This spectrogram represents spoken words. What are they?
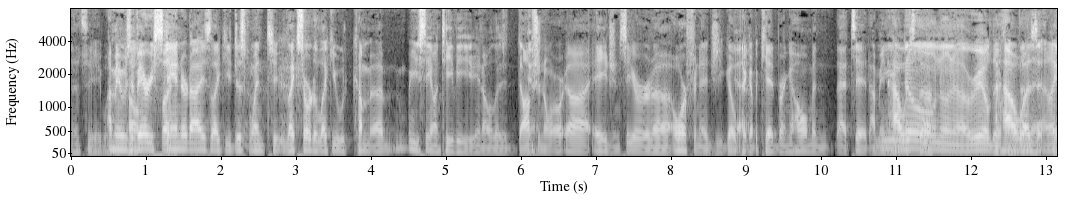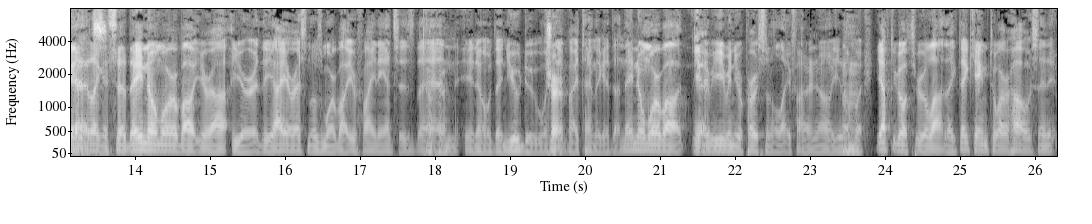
let's see. I mean, it was a Oh, very but- standardized, like you just went to, like sort of like you would come, uh, you see on TV, you know, the adoption or uh, agency or uh, orphanage. You go Yeah. pick up a kid, bring it home, and that's it. I mean, how no, was the? no, no, real different. how was that. it? Like, Yeah, I, like I said, they know more about your uh, your the IRS knows more about your finances than you know than you do. When Sure. they, by the time they get done, they know more about Yeah. maybe even your personal life. I don't know, you know, Mm-hmm. but you have to go through a lot. Like they came to our house and it,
